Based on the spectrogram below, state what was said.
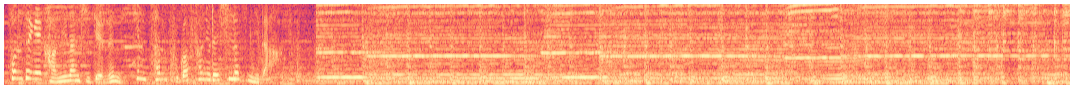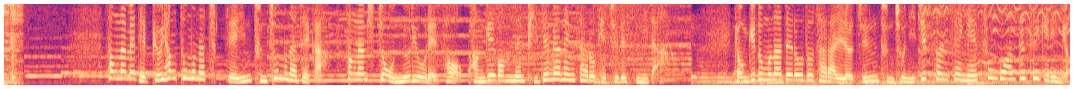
선생의 강인한 기계는 힘찬 국악 선율에 실렸습니다. 성남의 대표 향토문화 축제인 둔촌문화제가 성남시청 온누리홀에서 관객 없는 비대면 행사로 개최됐습니다. 경기도 문화재로도 잘 알려진 둔촌 이집 선생의 숭고한 뜻을 기리며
